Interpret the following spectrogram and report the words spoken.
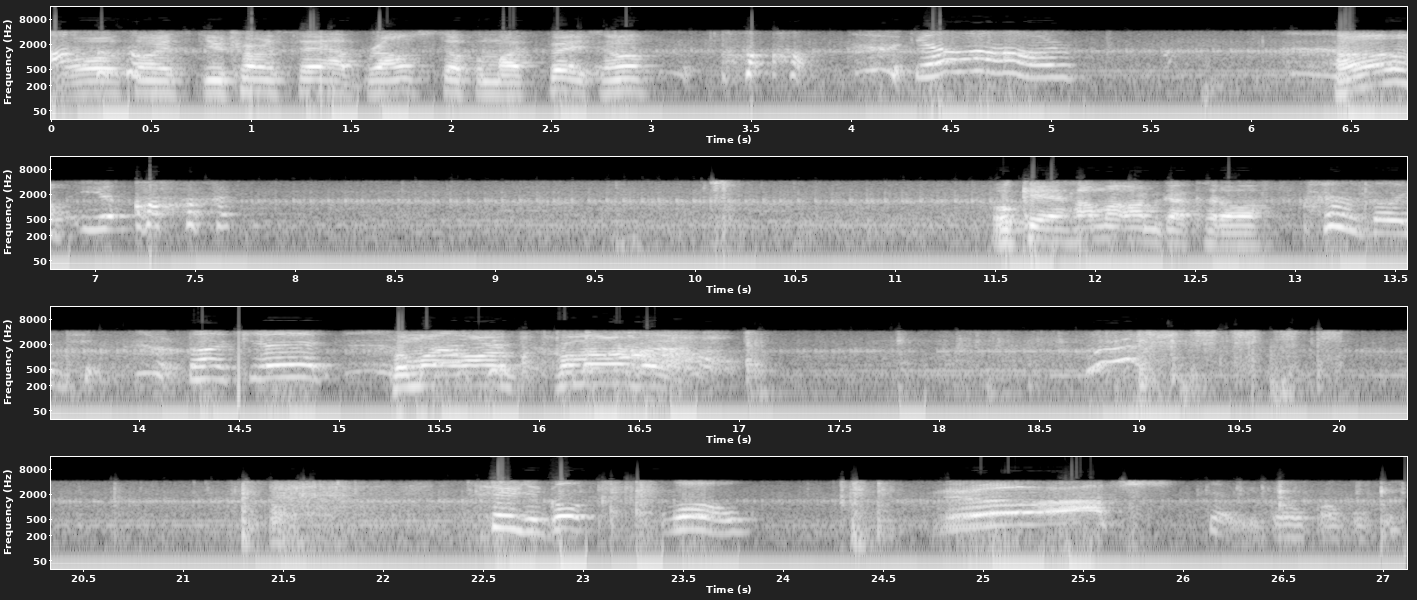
oh, it's nice. You're trying to say I have brown stuff on my face, huh? Your arm. Huh? Your arm. Okay, how my arm got cut off? I'm going to. Watch it. Put my arm, put my arm back. Here you go. Whoa. There you go, Bubbles.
